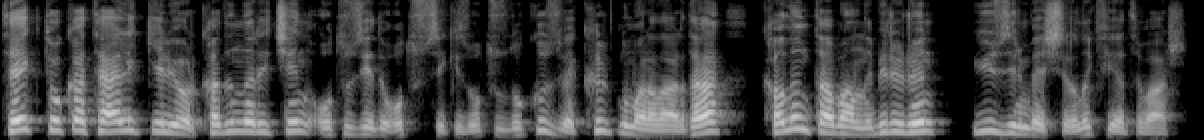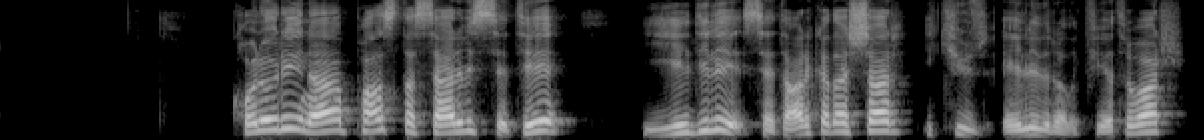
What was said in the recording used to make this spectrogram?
Tek toka terlik geliyor kadınlar için 37, 38, 39 ve 40 numaralarda kalın tabanlı bir ürün 125 liralık fiyatı var. Colorina pasta servis seti 7'li set arkadaşlar 250 liralık fiyatı var.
